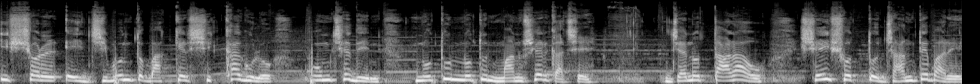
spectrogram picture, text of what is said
ঈশ্বরের এই জীবন্ত বাক্যের শিক্ষাগুলো পৌঁছে দিন নতুন নতুন মানুষের কাছে, যেন তারাও সেই সত্য জানতে পারে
